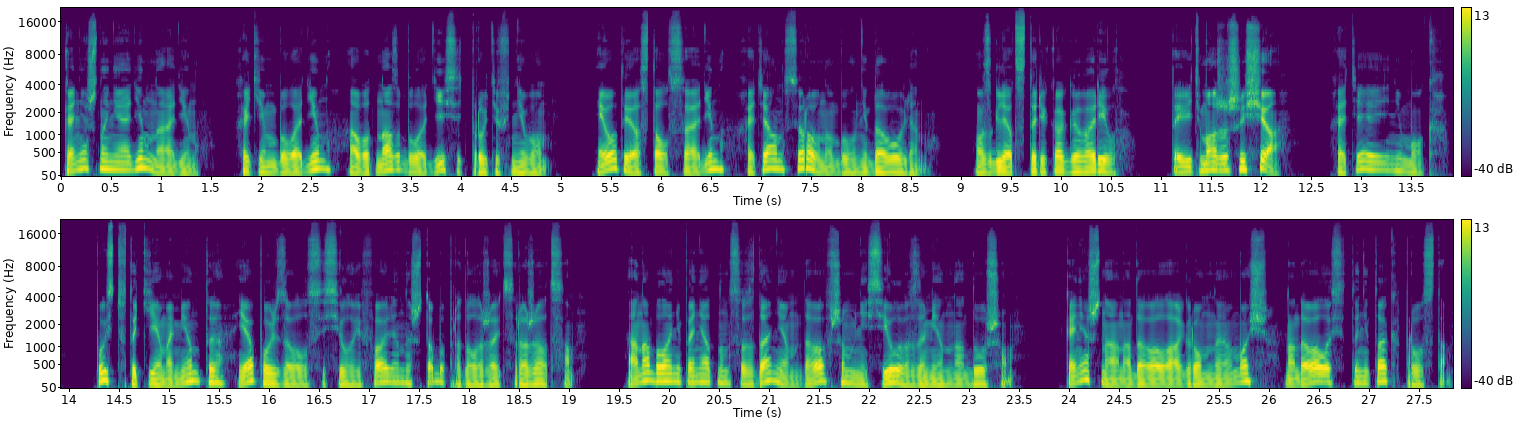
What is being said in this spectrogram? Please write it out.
Конечно, не один на один. Хаким был один, а вот нас было десять против него. И вот я остался один, хотя он все равно был недоволен. Взгляд старика говорил, «Ты ведь можешь еще!» Хотя я и не мог. Пусть в такие моменты я пользовался силой Фалина, чтобы продолжать сражаться. Она была непонятным созданием, дававшим мне силы взамен на душу. Конечно, она давала огромную мощь, но давалось это не так просто.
